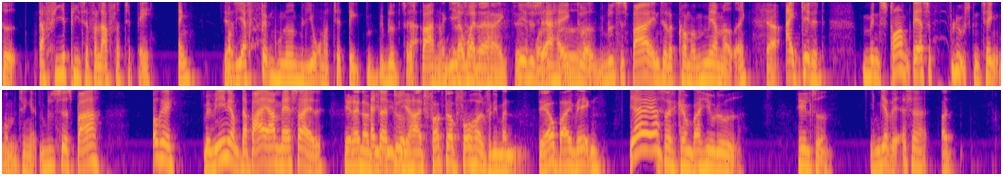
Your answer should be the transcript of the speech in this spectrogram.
Du ved, der er fire pizza for lafler tilbage. Ikke? Yes. Og vi er 500 millioner til at dele dem. Vi bliver nødt til at Ja, spare nu. og Jesus what? er her ikke til at Jesus er her ikke, du ved. Vi bliver nødt til at spare, indtil der kommer mere mad, ikke? Ja. I get it. Men strøm, det er så flyvsk en ting, hvor man tænker, vi bliver nødt til at spare. Okay, men vi er enige om, der bare er masser af det. Det er nok, Altså, vi, vi, vi ved- har et fucked up forhold, fordi man, det er jo bare i væggen, Ja, ja, og ja. så kan man bare hive det ud. Hele tiden. Jamen, jeg vil, altså, Og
